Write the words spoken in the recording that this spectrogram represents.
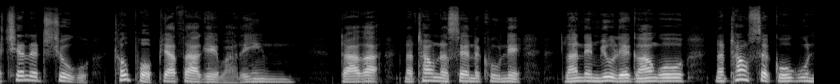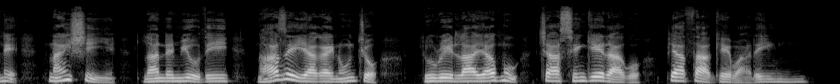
အချက်လက်တချို့ကို ထုတ်ဖော်ပြသခဲ့ပါတယ်။ဒါက2022ခုနှစ် လန်ဒန်မြို့လေကောင်ကို2019ခုနှစ်နှိုင်းယှဉ်ရင်လန်ဒန်မြို့သည်90ရာခိုင်နှုန်းကျော်လူတွေလာရောက်မှုကြာဆင်းခဲ့တာကို ပြသခဲ့ပါတယ်။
